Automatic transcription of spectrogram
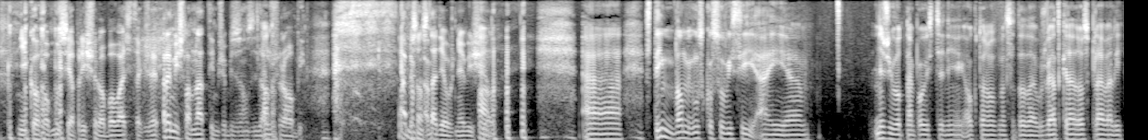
niekoho musia prišrobovať, takže premyšľam nad tým, že by som si dal Áno. šroby. Aby som stade už nevyšiel. A s tým veľmi úzko súvisí aj e, neživotné poistenie, o ktorom sme sa teda už viackrát rozprávali,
